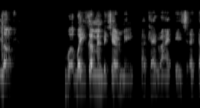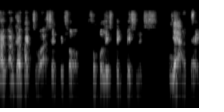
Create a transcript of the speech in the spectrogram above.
look, what, you've got to remember, Jeremy, okay, right, is uh, I, I, go back to what I said before. Football is big business. Yeah. Okay.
